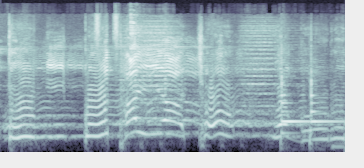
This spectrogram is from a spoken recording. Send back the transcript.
তুমি কোথায় আছো? ও গুরুদেব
